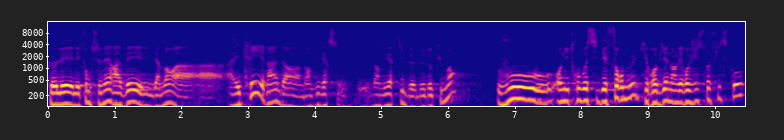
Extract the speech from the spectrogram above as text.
que les, fonctionnaires avaient évidemment à, écrire hein, dans, divers, types de, documents. On y trouve aussi des formules qui reviennent dans les registres fiscaux,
